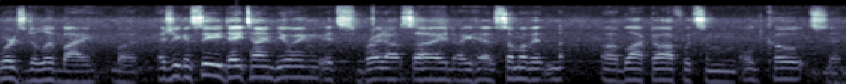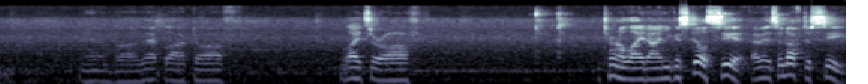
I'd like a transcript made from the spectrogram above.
words to live by. But as you can see, daytime viewing, it's bright outside. I have some of it uh, blocked off with some old coats, and uh, that blocked off. Lights are off turn a light on, you can still see it. I mean, it's enough to see.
